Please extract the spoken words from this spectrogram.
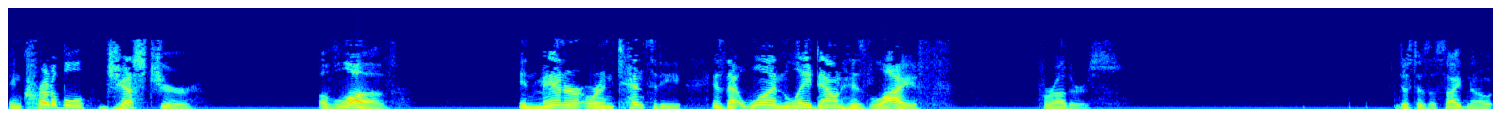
incredible gesture of love in manner or intensity is that one laid down his life for others. Just as a side note,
